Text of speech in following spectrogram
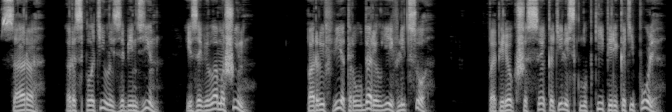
Сара расплатилась за бензин и завела машину. Порыв ветра ударил ей в лицо. Поперек шоссе катились клубки перекати поля.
